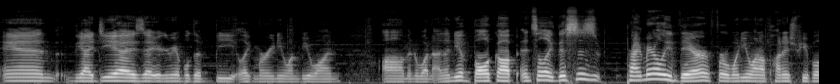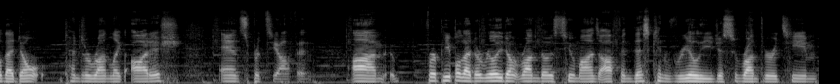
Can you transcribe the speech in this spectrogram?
and the idea is that you're gonna be able to beat like Mareanie one v one, um, and whatnot. And then you have bulk up, and so like this is primarily there for when you want to punish people that don't tend to run like Oddish and Spritzee often. Um, for people that really don't run those two mons often, this can really just run through a team,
